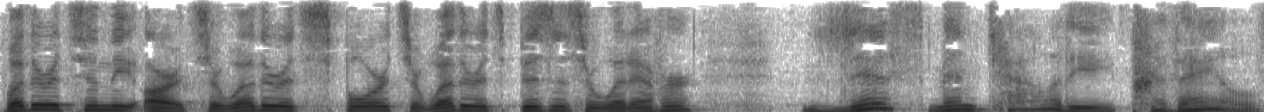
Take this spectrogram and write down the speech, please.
whether it's in the arts or whether it's sports or whether it's business or whatever, this mentality prevails.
